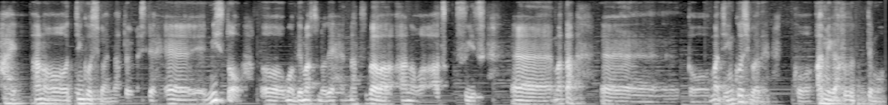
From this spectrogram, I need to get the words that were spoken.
はい、あの人工芝になっておりまして、えー、ミストも出ますので夏場はあの暑すぎず、えー、また、えーとまあ、人工芝でこう雨が降っても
